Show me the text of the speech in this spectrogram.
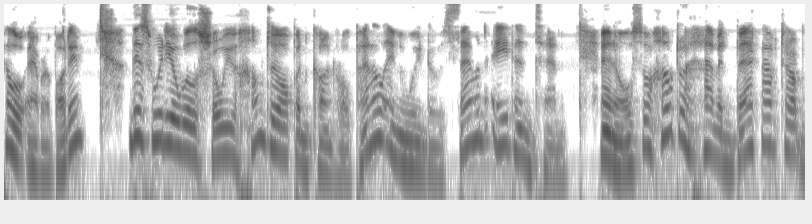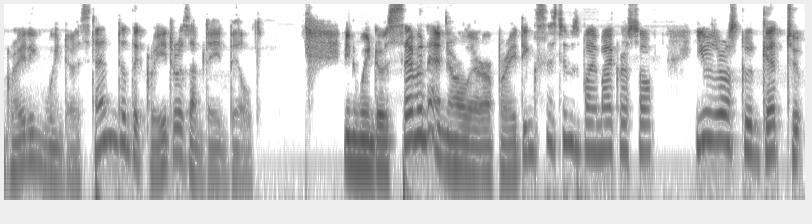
Hello everybody! This video will show you how to open Control Panel in Windows 7, 8 and 10, and also how to have it back after upgrading Windows 10 to the Creators Update build. In Windows 7 and earlier operating systems by Microsoft, users could get to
